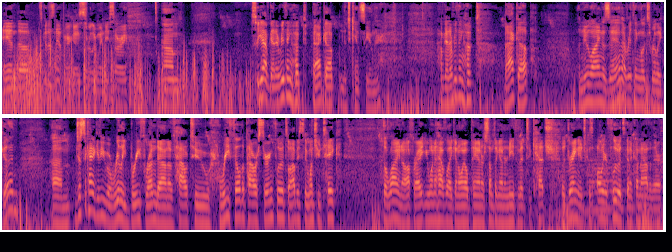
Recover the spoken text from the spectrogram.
and uh, it's good as new. All right guys, it's really windy, sorry. Um, so yeah, I've got everything hooked back up that you can't see in there. I've got everything hooked back up. The new line is in, everything looks really good. Um, just to kind of give you a really brief rundown of how to refill the power steering fluid. So obviously once you take the line off, right, you want to have like an oil pan or something underneath of it to catch the drainage because all your fluid's going to come out of there.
